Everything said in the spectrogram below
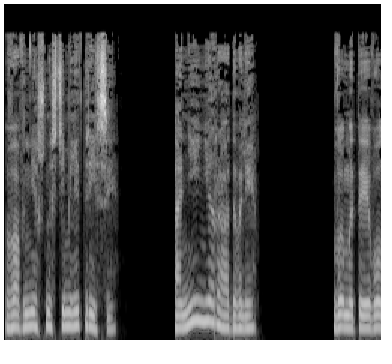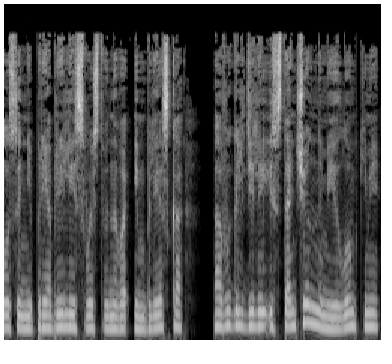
во внешности Мелитрисы. Они не радовали. Вымытые волосы не приобрели свойственного им блеска, а выглядели истонченными и ломкими.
